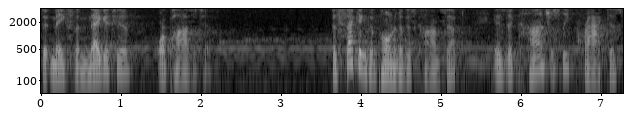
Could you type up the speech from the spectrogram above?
that makes them negative or positive. The second component of this concept is to consciously practice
